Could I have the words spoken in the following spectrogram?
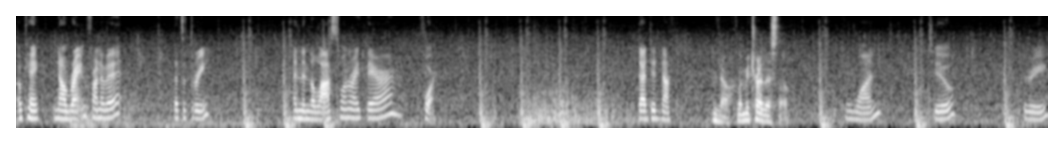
Okay, now right in front of it, that's a three, and then the last one right there, four. That did nothing. no. Let me try this though. Okay, one, two, three,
